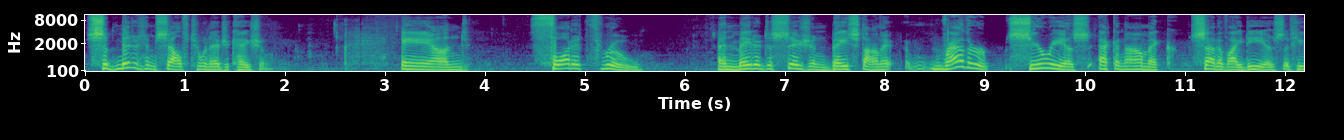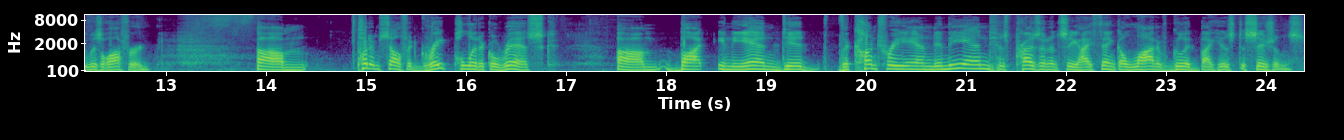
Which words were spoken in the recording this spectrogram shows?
submitted himself to an education and thought it through and made a decision based on a rather serious economic set of ideas that he was offered. Um, put himself at great political risk, um, but in the end did the country and in the end his presidency, I think, a lot of good by his decisions.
